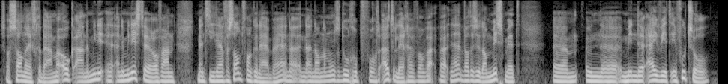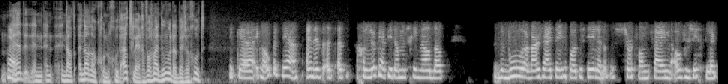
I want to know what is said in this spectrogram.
zoals Sanne heeft gedaan, maar ook aan de, aan de minister of aan mensen die daar verstand van kunnen hebben. En, en, en dan aan onze doelgroep volgens uit te leggen van waar, waar, wat is er dan mis met um, een uh, minder eiwit in voedsel. Ja. Hè? En, en, en, dat, en dan ook gewoon goed uit te leggen. Volgens mij doen we dat best wel goed. Ik, uh, ik hoop het, ja. En het, het, het geluk heb je dan misschien wel dat de boeren waar zij tegen protesteren, dat is een soort van fijn overzichtelijk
